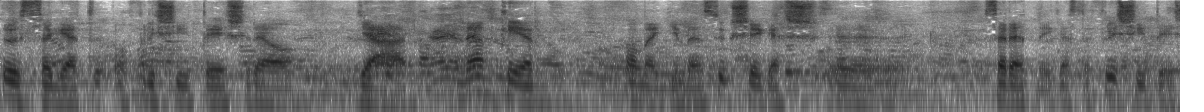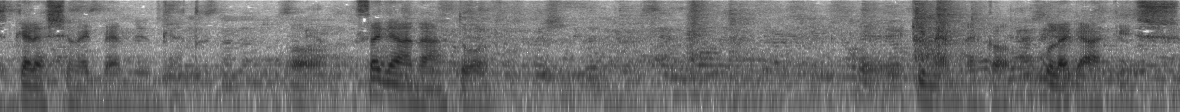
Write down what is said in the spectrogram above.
összeget a frissítésre a gyár nem kér, amennyiben szükséges, szeretnék ezt a frissítést, keressenek bennünket. A Szegánától kimennek a kollégák és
